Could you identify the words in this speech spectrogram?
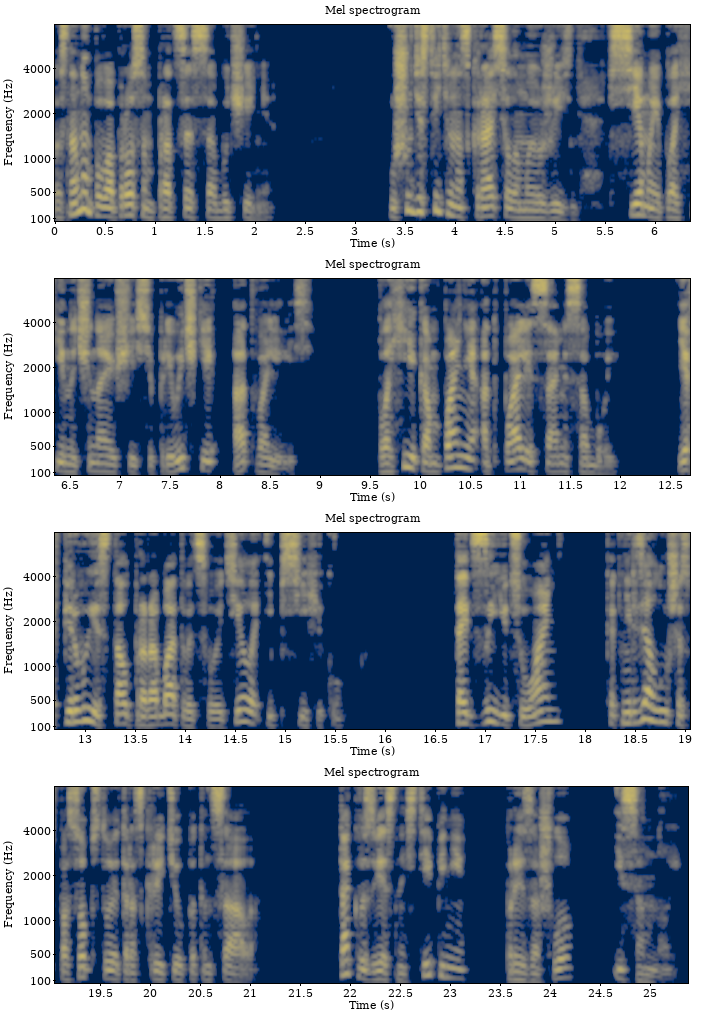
В основном по вопросам процесса обучения. Ушу действительно скрасила мою жизнь. Все мои плохие начинающиеся привычки отвалились. Плохие компании отпали сами собой. Я впервые стал прорабатывать свое тело и психику. Тайцзы Юцюань как нельзя лучше способствует раскрытию потенциала. Так в известной степени произошло и со мной.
